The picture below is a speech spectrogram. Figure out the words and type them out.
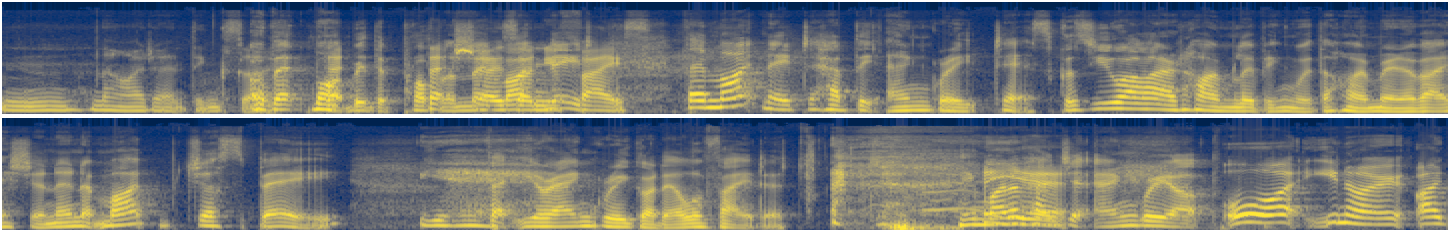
Mm, no, I don't think so. Oh, that might be the problem. That they shows might on your need, face. They might need to have the angry test because you are at home living with a home renovation, and it might just be Yeah. that your angry got elevated. you might have had Yeah. your angry up. Or you know, I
